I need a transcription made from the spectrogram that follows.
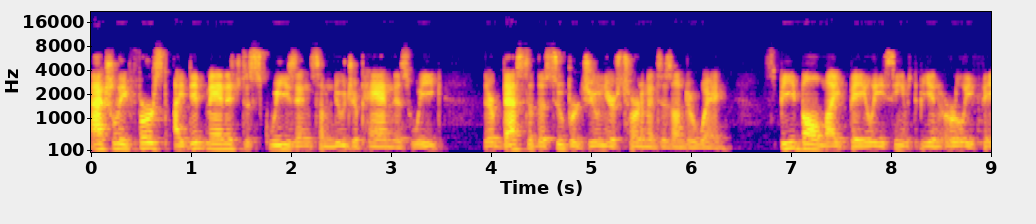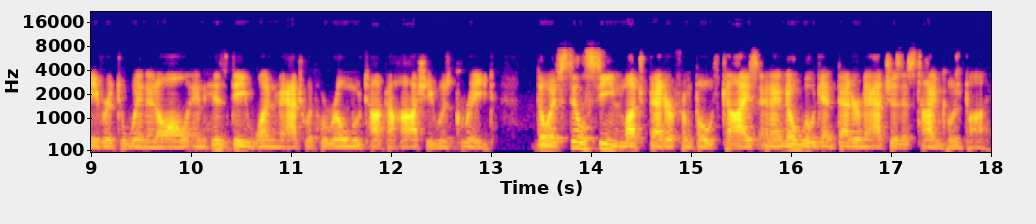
Actually, first, I did manage to squeeze in some New Japan this week. Their Best of the Super Juniors tournament is underway. Speedball Mike Bailey seems to be an early favorite to win it all, and his day one match with Hiromu Takahashi was great. Though I've still seen much better from both guys, and I know we'll get better matches as time goes by.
